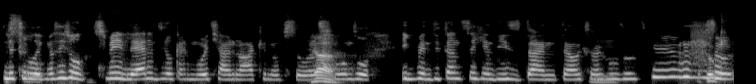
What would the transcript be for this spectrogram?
Letterlijk, maar het zijn zo twee lijnen die elkaar nooit gaan raken of zo. Het Ja. is gewoon zo, ik ben dit aan het zeggen en die is dat. En telkens Mhm. gewoon zo... zo.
